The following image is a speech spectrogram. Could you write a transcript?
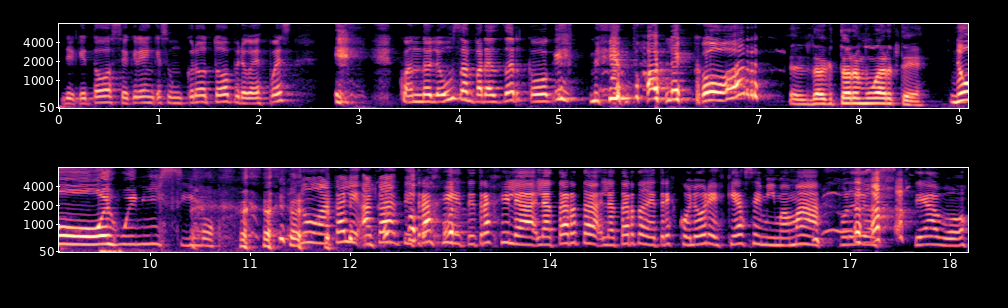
del que todos se creen que es un croto, pero que después, cuando lo usan para hacer como que es medio Pablo Escobar. El Doctor Muerte. ¡No! ¡Es buenísimo! No, acá, le, acá te traje, te traje la, la tarta, la tarta de tres colores que hace mi mamá. Por Dios, te amo.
